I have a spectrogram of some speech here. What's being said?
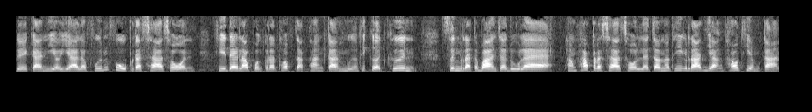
โดยการเยียวยาและฟื้นฟูประชาชน ที่ได้รับผลกระทบจากทางการเมืองที่เกิดขึ้น ซึ่งรัฐบาลจะดูแลทั้งภาคประชาชนและเจ้าหน้าที่รัฐอย่างเท่าเทียมกัน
